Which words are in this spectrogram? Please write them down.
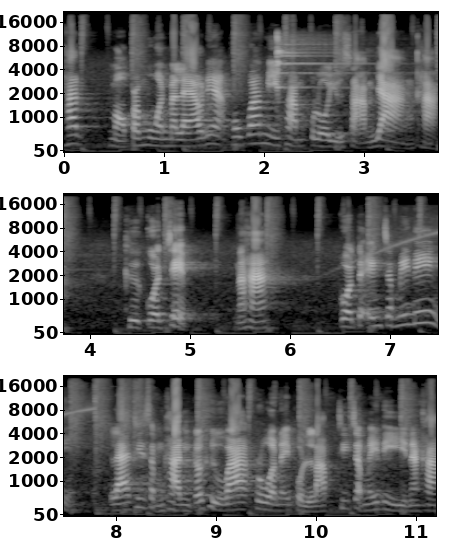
ถ้าหมอประมวลมาแล้วเนี่ยพบว่ามีความกลัวอยู่ 3 อย่างค่ะ คือกลัวเจ็บนะคะกลัวตัวเองจะไม่นิ่ง และที่สำคัญก็คือว่ากลัวในผลลัพธ์ที่จะไม่ดีนะคะ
